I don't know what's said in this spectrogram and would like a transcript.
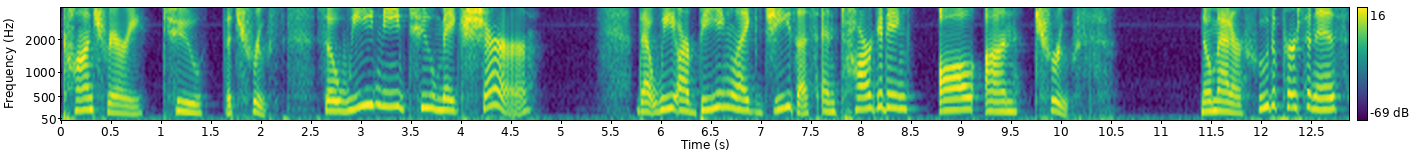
contrary to the truth. So we need to make sure that we are being like Jesus and targeting all untruth, no matter who the person is,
